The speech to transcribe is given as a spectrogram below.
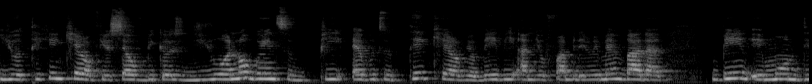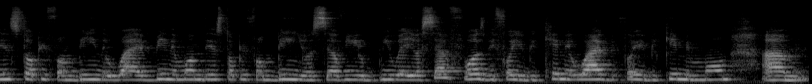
you're taking care of yourself because you are not going to be able to take care of your baby and your family. Remember that being a mom didn't stop you from being a wife being a mom didn't stop you from being yourself. You you were yourself first before you became a wife before you became a mom. Um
